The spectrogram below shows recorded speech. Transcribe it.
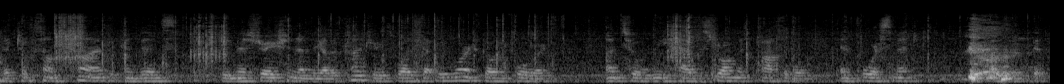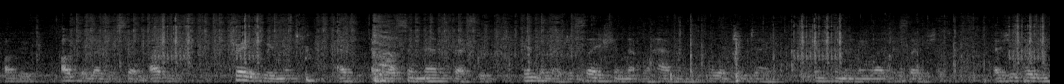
that took some time to convince the administration and the other countries was that we weren't going forward until we had the strongest possible enforcement of the, of the, of the legislation, of the trade agreement as, as also manifested in the legislation that we'll have on the floor today, implementing legislation. As you've heard me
